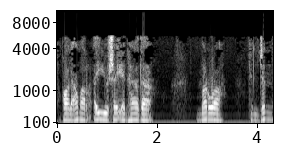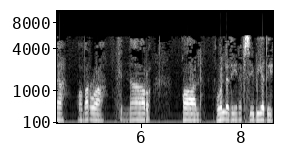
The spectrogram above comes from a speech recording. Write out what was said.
فقال عمر أي شيء هذا؟ مروة في الجنة ومروة في النار. قال والذي نفسي بيده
